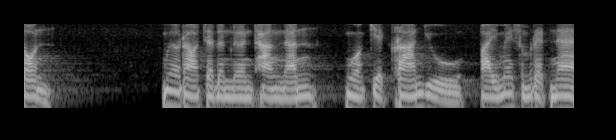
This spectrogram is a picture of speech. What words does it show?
ต้น เมื่อเราจะดำเนินทางนั้นงัวเกียรติคร้านอยู่ไปไม่สำเร็จแน่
